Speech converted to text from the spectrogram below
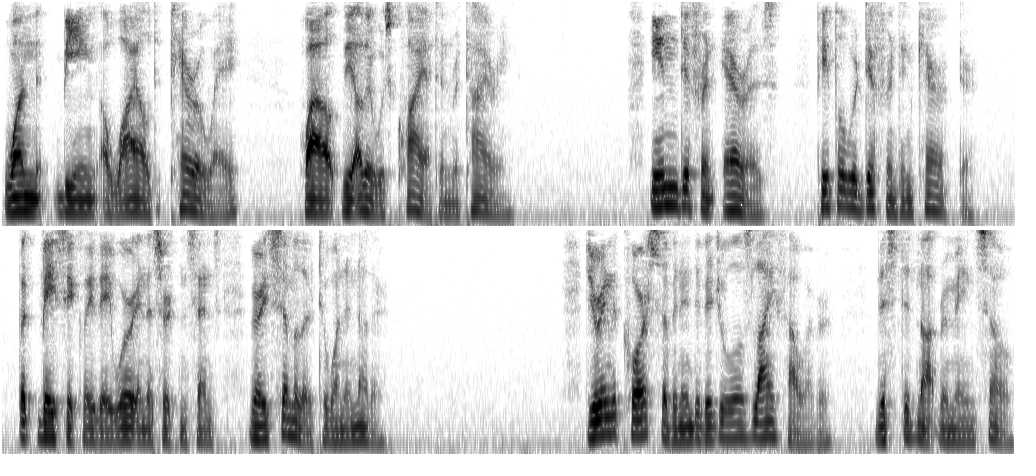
one being a wild tearaway while the other was quiet and retiring. In different eras, people were different in character, but basically they were, in a certain sense, very similar to one another. During the course of an individual's life, however, this did not remain so.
